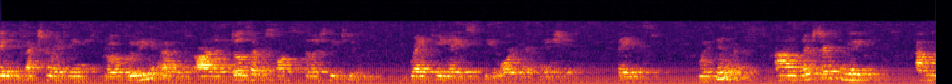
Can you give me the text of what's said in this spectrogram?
data protection regimes globally, and Ireland does have responsibility to regulate the organisation based within it. And there certainly um,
